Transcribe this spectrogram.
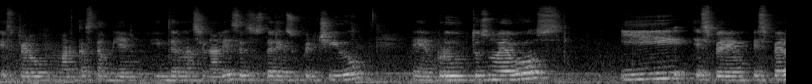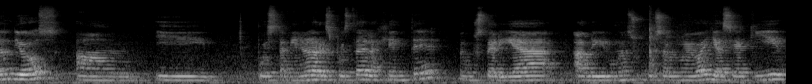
espero marcas también internacionales, eso estaría súper chido, eh, productos nuevos y espero, espero en Dios y pues también a la respuesta de la gente me gustaría abrir una sucursal nueva, ya sea aquí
